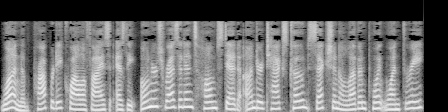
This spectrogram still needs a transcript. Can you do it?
1. The property qualifies as the owner's residence homestead under Tax Code Section 11.13,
